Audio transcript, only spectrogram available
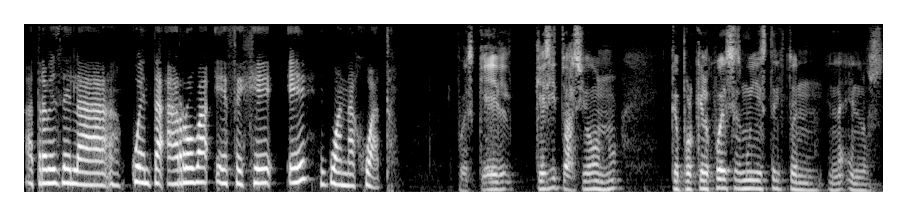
a través de la cuenta arroba FGE Guanajuato. Pues qué, qué situación, ¿no? Que porque el juez es muy estricto en, en, los,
